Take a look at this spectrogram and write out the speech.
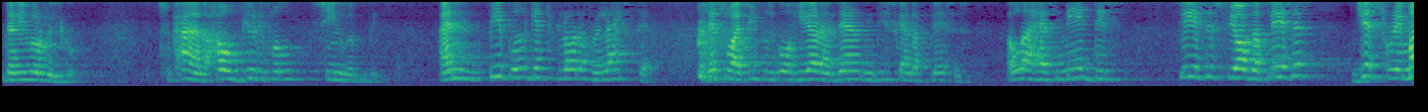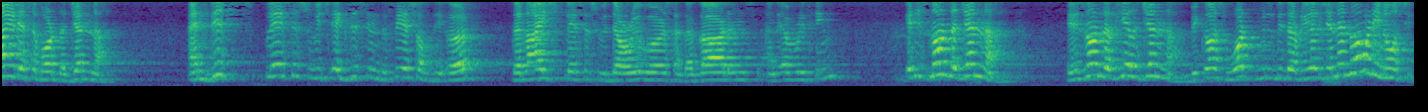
the river will go. Subhanallah, how beautiful scene will be. And people get a lot of relaxed there. That's why people go here and there in these kind of places. Allah has made these places, few of the places, just to remind us about the Jannah. And these places which exist in the face of the earth, the nice places with the rivers and the gardens and everything, it is not the Jannah. It is not the real Jannah. Because what will be the real Jannah? Nobody knows it.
